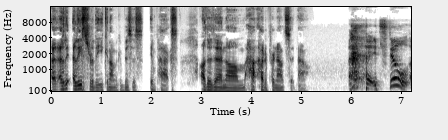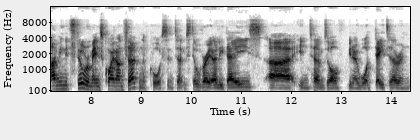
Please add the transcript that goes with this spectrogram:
at, at, least for the economic and business impacts? Other than um, how, how to pronounce it now? it's still, I mean, it still remains quite uncertain, of course, in terms, still very early days uh, in terms of, you know, what data and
